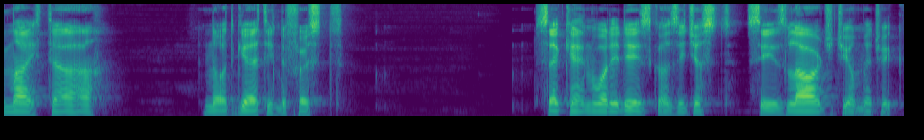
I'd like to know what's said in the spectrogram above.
might uh, not get in the first second what it is because he just sees large geometric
